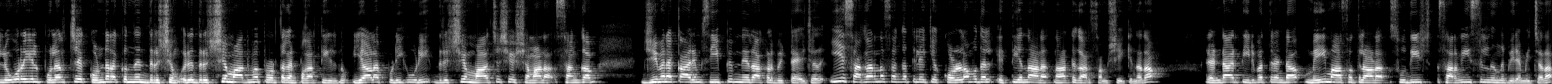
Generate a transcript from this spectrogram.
ലോറിയിൽ പുലർച്ചെ കൊണ്ടിറക്കുന്ന ദൃശ്യം ഒരു ദൃശ്യമാധ്യമ പ്രവർത്തകൻ പകർത്തിയിരുന്നു. ഇയാളെ പിടികൂടി ദൃശ്യം മാച്ച ശേഷമാണ് സംഘം ജീവനക്കാരും സി പി എം നേതാക്കൾ വിട്ടയച്ചത്. ഈ സഹകരണ സംഘത്തിലേക്ക് കൊള്ള മുതൽ എത്തിയെന്നാണ് നാട്ടുകാർ സംശയിക്കുന്നത്. രണ്ടായിരത്തി ഇരുപത്തിരണ്ട് മെയ് മാസത്തിലാണ് സുധീഷ് സർവീസിൽ നിന്ന് വിരമിച്ചത്.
